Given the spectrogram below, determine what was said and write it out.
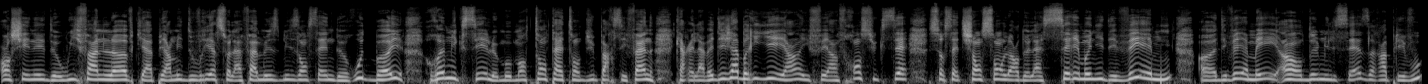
enchaîné de We Found Love qui a permis d'ouvrir sur la fameuse mise en scène de Root Boy, remixé le moment tant attendu par ses fans car elle avait déjà brillé hein, il fait un franc succès sur cette chanson lors de la cérémonie des VMI, euh, des VMA hein, en 2016, rappelez-vous.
